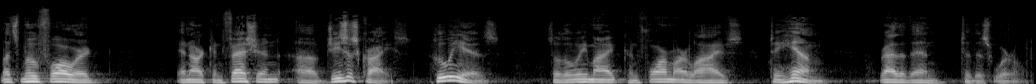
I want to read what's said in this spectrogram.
Let's move forward in our confession of Jesus Christ, who He is, so that we might conform our lives to Him rather than to this world.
